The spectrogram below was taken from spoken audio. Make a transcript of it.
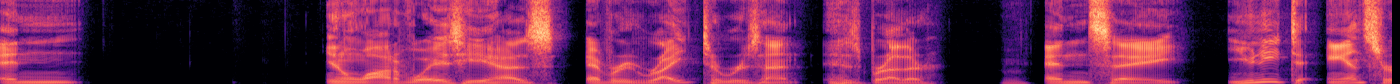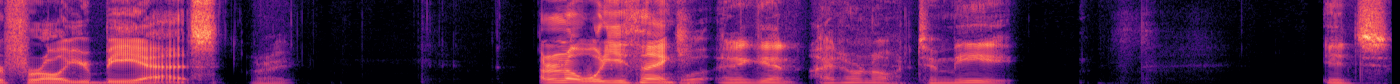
And in a lot of ways, he has every right to resent his brother Hmm. and say, you need to answer for all your BS. Right. I don't know. What do you think? Well, and again, I don't know. To me, it's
